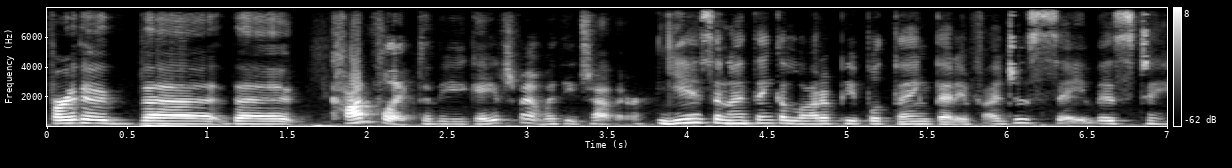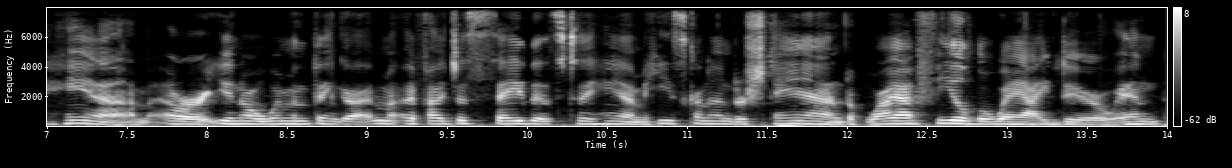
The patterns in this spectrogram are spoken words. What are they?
further the the conflict and the engagement with each other. Yes, and I think a lot of people think that if I just say this to him, or you know, women think if I just say this to him, he's going to understand why I feel the way I do, and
